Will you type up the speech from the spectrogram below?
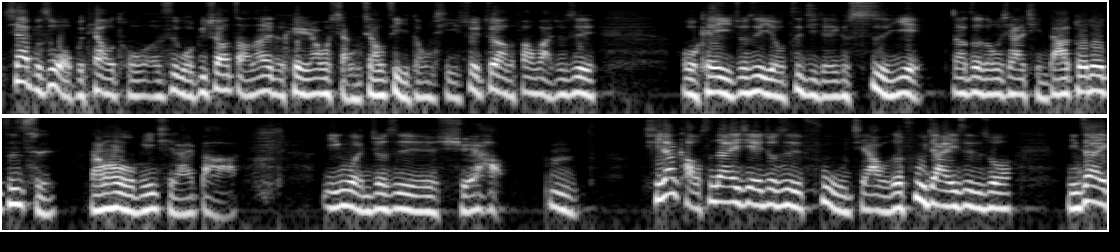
现在不是我不跳脱，而是我必须要找到一个可以让我想教自己东西。所以最好的方法就是，我可以就是有自己的一个事业。那这个东西还请大家多多支持，然后我们一起来把英文就是学好。嗯，其他考试那一些就是附加。我的附加意思是说，你在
